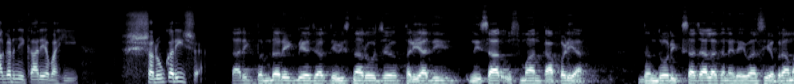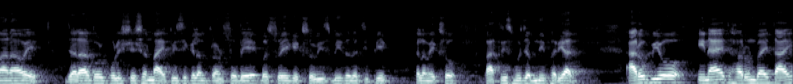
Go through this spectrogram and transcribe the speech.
આગળની કાર્યવાહી શરૂ કરી છે. તારીખ પંદર એક બે હજાર ત્રેવીસના રોજ ફરિયાદી નિસાર ઉસ્માન કાપડિયા ધંધો રિક્ષા ચાલક અને રહેવાસી અબ્રામાન આવે જલાલપુર પોલીસ સ્ટેશનમાં આઈપીસી કલમ ત્રણસો બે, બસો એક, એકસો વીસ બી તથા જીપી કલમ એકસો પાંત્રીસ મુજબની ફરિયાદ આરોપીઓ ઇનાયત હારૂનભાઈ તાઈ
